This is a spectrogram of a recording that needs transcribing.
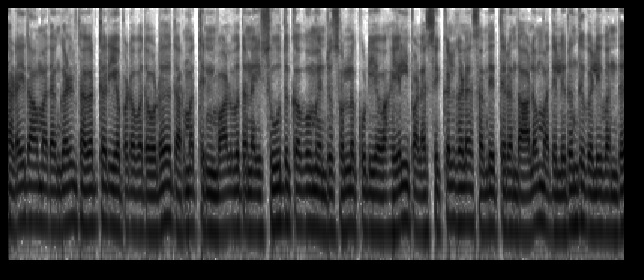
தடை தாமதங்கள் தகர்த்தறியப்படுவதோடு தர்மத்தின் வாழ்வதனை சூதுக்கவும் என்று சொல்லக்கூடிய வகையில் பல சிக்கல்களை சந்தித்திருந்தாலும் அதிலிருந்து வெளிவந்து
